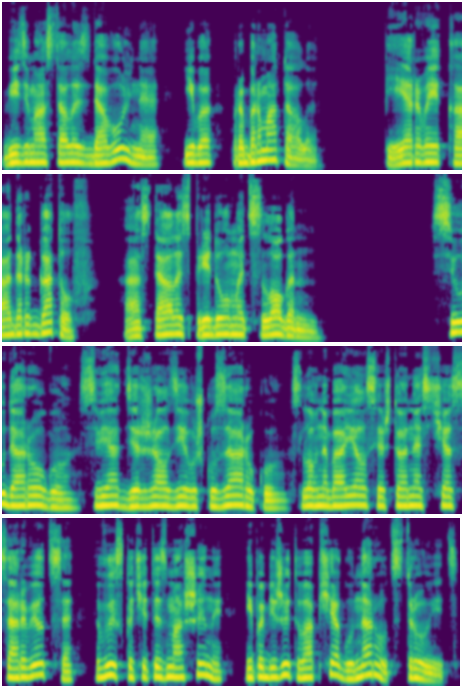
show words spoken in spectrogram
Видимо, осталась довольная, ибо пробормотала. «Первый кадр готов. Осталось придумать слоган». Всю дорогу Свят держал девушку за руку, словно боялся, что она сейчас сорвется, выскочит из машины и побежит в общагу народ строить.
